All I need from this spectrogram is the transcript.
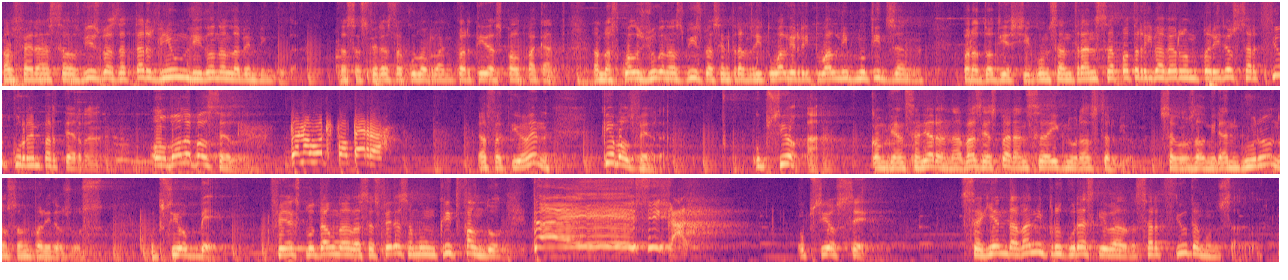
El Feres, els bisbes de Tarvium li donen la benvinguda. Les esferes de color blanc partides pel pecat, amb les quals juguen els bisbes entre ritual i ritual l'hipnotitzen. Però tot i així, concentrant-se, pot arribar a veure un perillós sarcfiut corrent per terra. O vola pel cel. Dóna vots pel terra. Efectivament. Què vol fer ara? Opció A. Com li ensenyaren a base esperança, ignorar els Terbium. Segons l'almirant Guro, no són perillosos. Opció B. Fer explotar una de les esferes amb un crit fàndol. Teixicat! Opció C. Seguir endavant i procurar esquivar el Sarcciut amb un salt.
